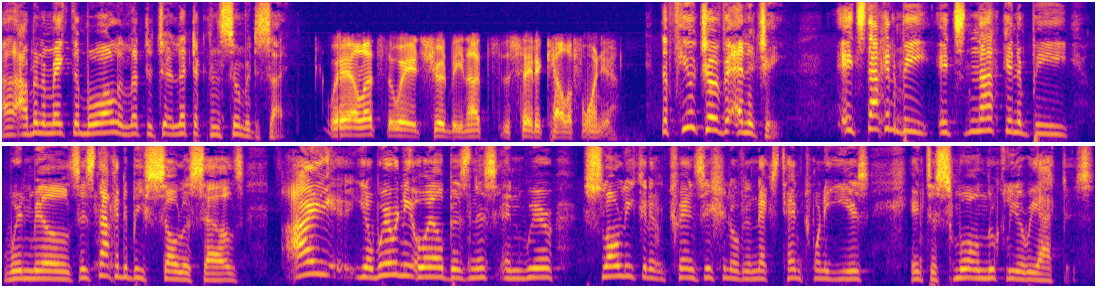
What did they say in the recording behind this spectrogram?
Uh, I'm going to make them all and let the let the consumer decide. Well, that's the way it should be, not the state of California the future of energy. It's not going to be. It's not going to be windmills. It's not going to be solar cells. I, you know, we're in the oil business, and we're slowly going to transition over the next 10, 20 years into small nuclear reactors.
